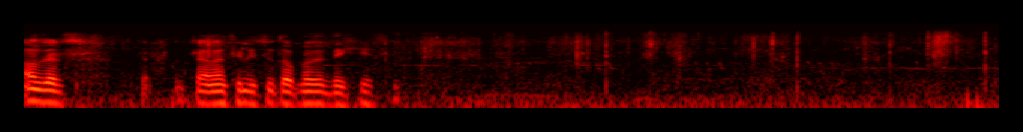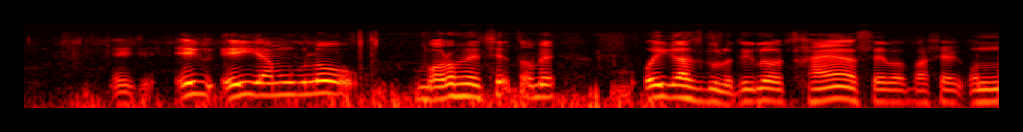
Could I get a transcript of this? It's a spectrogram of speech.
আমাদের চায়না লিচু তো আপনাদের দেখিয়েছি। এই যে, এই এই আমগুলো বড় হয়েছে, তবে ওই গাছগুলো, যেগুলো ছায়া আছে বা পাশে অন্য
